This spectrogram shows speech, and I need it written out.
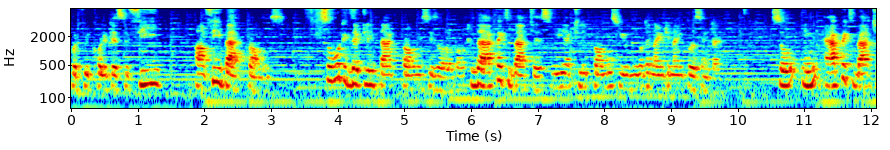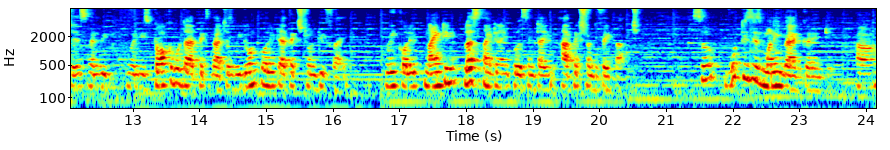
what we call it as a fee fee back promise. So what exactly that promise is all about? In the Apex batches, we actually promise you more than 99 percentile. So in Apex batches, when we when we talk about the Apex batches, we don't call it Apex 25. We call it 19 plus 99 percentile Apex 25 batch. So what is this money back guarantee? Uh,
